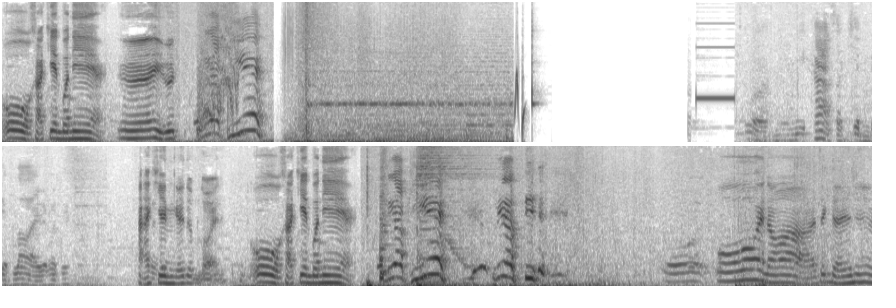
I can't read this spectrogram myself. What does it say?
โอ้ ขาเคียนบนนี่เอ้ยอึดเรียกผีโอ้มีค่าสะเก็ดเรียบร้อยแล้วมันนี้ ขาเคียนเงี้ยเรียบร้อย โอ้ขาเคียนบนนี่เรียกผีเรียกผีโอ้ยโอ้ยเนาะจังเดเนี่ย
